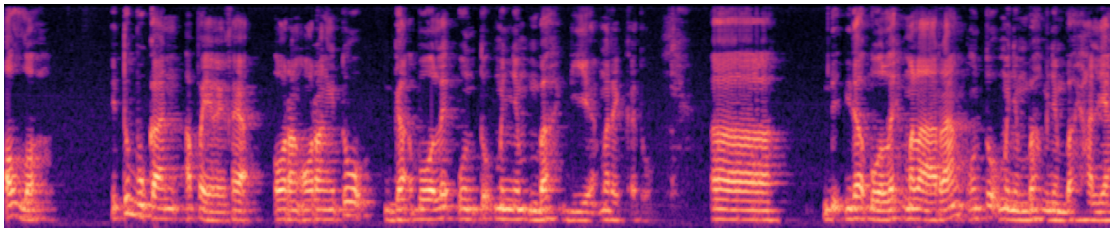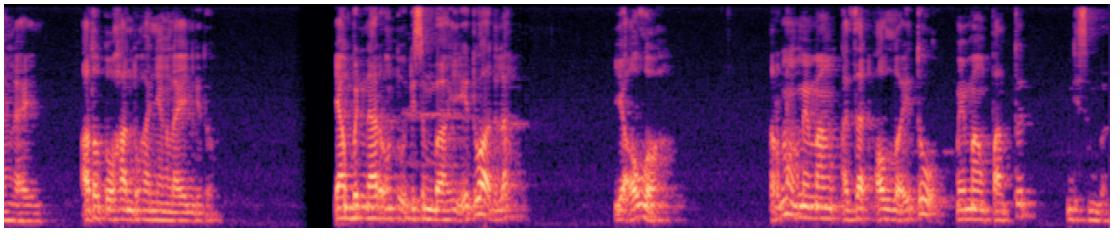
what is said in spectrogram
Allah itu bukan apa ya kayak orang-orang itu gak boleh untuk menyembah dia mereka tuh. Uh, tidak boleh melarang untuk menyembah menyembah hal yang lain atau Tuhan-Tuhan yang lain gitu. Yang benar untuk disembahi itu adalah ya Allah karena memang azat Allah itu memang patut disembah.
